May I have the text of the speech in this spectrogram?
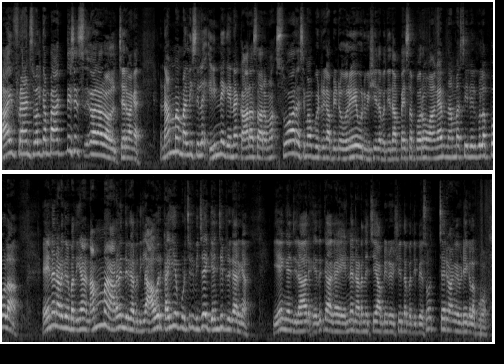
Hi friends welcome back this is all சரி வாங்க. நம்ம மல்லிசில் இன்னைக்கு என்ன காராசாரமாக சுவாரஸ்யமாக போயிட்டுருக்கு அப்படின்ற ஒரே ஒரு விஷயத்தை பற்றி தான் பேச போகிறோம் வாங்க நம்ம சீரியலுக்குள்ளே போகலாம் என்ன நடக்குதுன்னு பார்த்தீங்கன்னா நம்ம அரவிந்த் இருக்கார் பார்த்தீங்களா அவர் கையை பிடிச்சிட்டு விஜய் கெஞ்சிட்டு இருக்காருங்க. ஏன் கெஞ்சிறார்? எதுக்காக? என்ன நடந்துச்சு? அப்படின்ற விஷயத்தை பற்றி பேசுவோம். சரி வாங்க வீடியோக்குள்ள போவோம்.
